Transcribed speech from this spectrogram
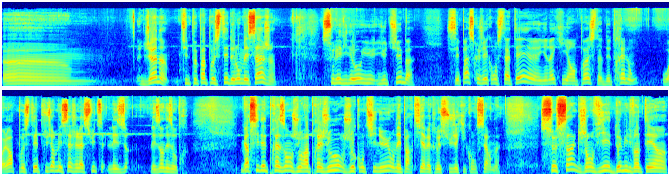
Euh, John, tu ne peux pas poster de longs messages sous les vidéos YouTube. C'est pas ce que j'ai constaté. Il y en a qui en postent de très longs. Ou alors poster plusieurs messages à la suite les, uns des autres. Merci d'être présent jour après jour. Je continue. On est parti avec le sujet qui concerne ce 5 janvier 2021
